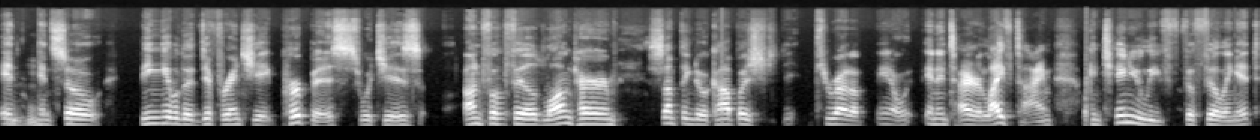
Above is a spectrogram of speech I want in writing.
And, mm-hmm. and so being able to differentiate purpose, which is unfulfilled long term, something to accomplish throughout a you know an entire lifetime or continually fulfilling it.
